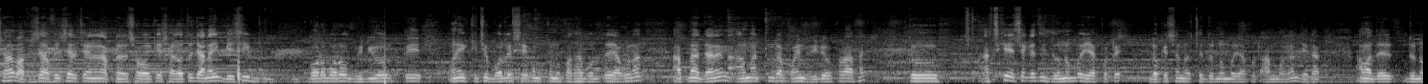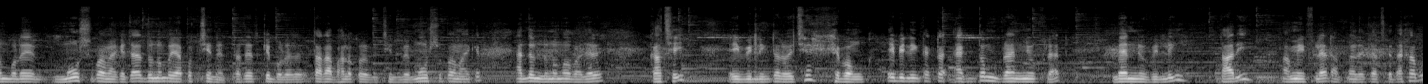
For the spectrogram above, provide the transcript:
শাহ বাপিসা অফিসিয়াল চ্যানেল আপনাদের সবাইকে স্বাগত জানাই। বেশি বড় বড় ভিডিওতে অনেক কিছু বলে সেরকম কোনো কথা বলতে যাব না। আপনারা জানেন, আমার টুটা পয়েন্ট ভিডিও করা হয়। তো আজকে এসে গেছি দু নম্বর এয়ারপোর্টে লোকেশন হচ্ছে দু নম্বর এয়ারপোর্ট আমবাগান, যেটা আমাদের দু নম্বরে মোর সুপার মার্কেট যারা দু নম্বর এয়ারপোর্ট চেনেন তাদেরকে বলে তারা ভালো করে চিনবে। মোর সুপার মার্কেট একদম দু নম্বর বাজারের কাছেই এই বিল্ডিংটা রয়েছে। এবং এই বিল্ডিংটা একটা একদম brand new flat brand new building তারই আমি ফ্ল্যাট আপনাদের কাছে দেখাবো।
